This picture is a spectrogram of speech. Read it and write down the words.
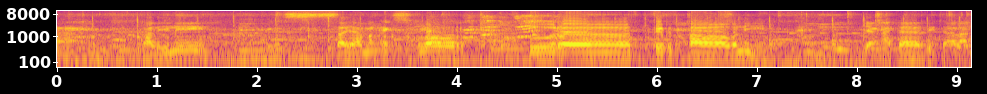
Nah, Kali ini saya mengeksplor Pura Tirta Wening yang ada di Jalan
